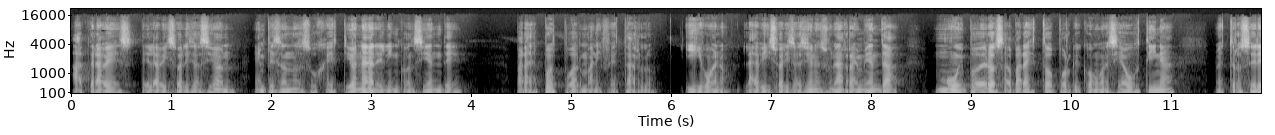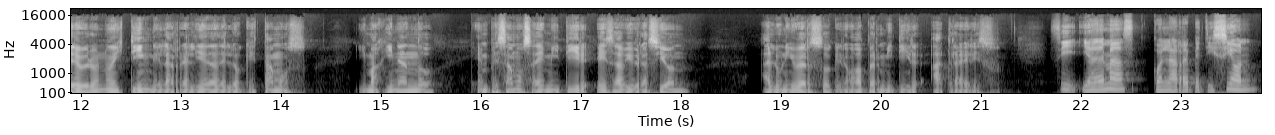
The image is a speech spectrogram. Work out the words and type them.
A través de la visualización, empezando a sugestionar el inconsciente para después poder manifestarlo. Y bueno, la visualización es una herramienta muy poderosa para esto porque, como decía Agustina, nuestro cerebro no distingue la realidad de lo que estamos imaginando. Empezamos a emitir esa vibración al universo que nos va a permitir atraer eso. Sí, y además con la repetición,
